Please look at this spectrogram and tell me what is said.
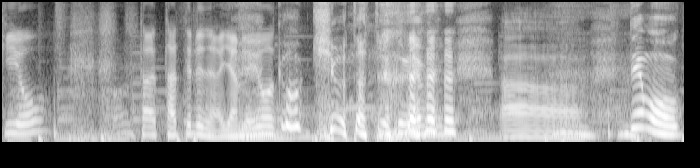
旗を 立てるのはやめよう国旗を立てるのやめ あでも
